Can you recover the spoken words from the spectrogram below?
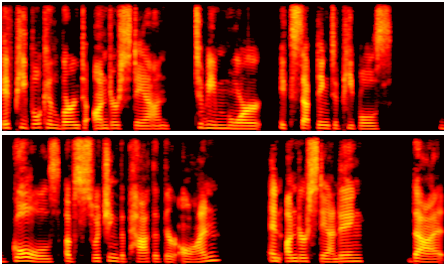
if people can learn to understand, to be more accepting to people's goals of switching the path that they're on and understanding that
